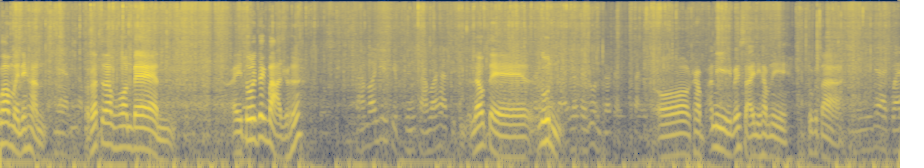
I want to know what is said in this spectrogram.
ความไว้ในหันแม่นครับรัตนพรแบรนด์ไอ้ตัวละจักบาทก็เฮ้320ถึง350แล้วแต่รุ่นแล้วแต่รุ่นแล้วแต่ใส่อ๋อครับ อันนี้ไปใส่นี่ครับนี่ตุ๊กตามีแยกไว้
